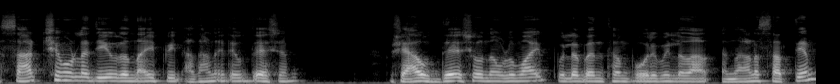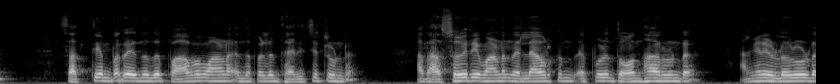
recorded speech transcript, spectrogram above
സാക്ഷ്യമുള്ള ജീവിതം നയിപ്പിൻ. അതാണ് എന്റെ ഉദ്ദേശം. പക്ഷേ ആ ഉദ്ദേശവും നമ്മളുമായി പുലബന്ധം പോലുമില്ലതാ എന്നാണ് സത്യം. സത്യം പറയുന്നത് പാപമാണ് എന്ന് പലരും ധരിച്ചിട്ടുണ്ട്. അത് അസൗകര്യമാണെന്ന് എല്ലാവർക്കും എപ്പോഴും തോന്നാറുണ്ട്. അങ്ങനെയുള്ളവരോട്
